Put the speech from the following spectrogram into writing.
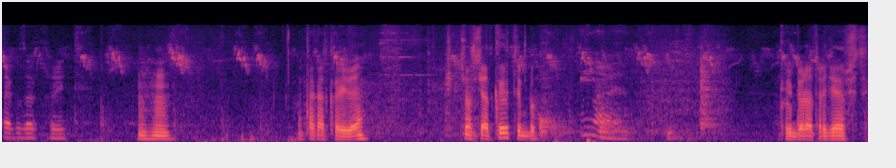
Так закрыт. Угу. Вот так открыть, да? Что ж, тебе открытый был? Наверное. Карбюратор держит.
